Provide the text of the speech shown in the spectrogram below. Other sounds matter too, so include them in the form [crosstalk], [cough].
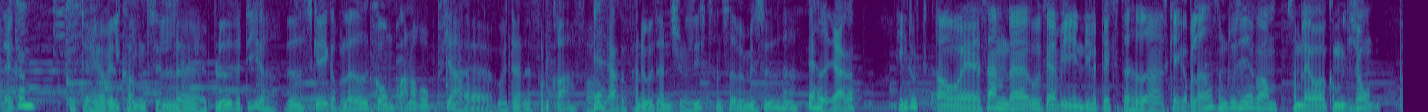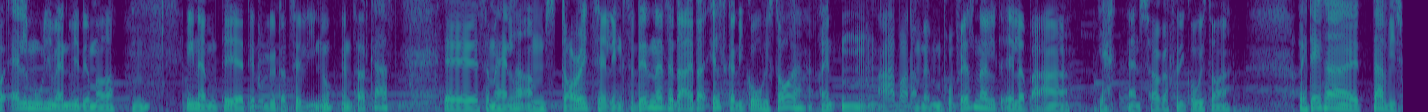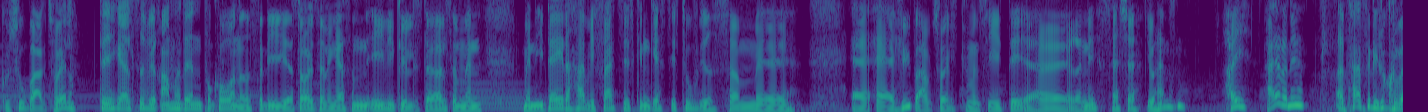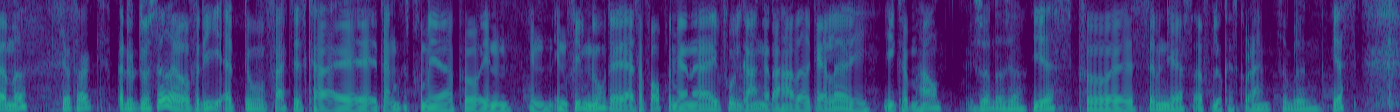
og velkommen. Goddag og velkommen til øh, Bløde Værdier ved Skæg og Ballade. Gorm Branderup. Jeg er uddannet fotograf, og Ja. ja. Jakob han er uddannet journalist. Han sidder ved min side her. Jeg hedder Jakob Edut, og øh, sammen der udgør vi en lille bæks, der hedder Skæg og Ballade, som du siger, Gorm, som laver kommunikation på alle mulige vanvittige måder. Mm. En af dem, det er det, du lytter til lige nu, en podcast, øh, som handler om storytelling. Så det er til dig, der elsker de gode historier, og enten arbejder med dem professionelt, eller bare ja, er en sokker for de gode historier. Og i dag, der, der er vi sgu super aktuelle. Det er ikke altid, vi rammer den på kornet, fordi storytelling er sådan en eviggyldig størrelse. Men, men i dag, der har vi faktisk en gæst i studiet, som øh, er, er hyperaktuel, kan man sige. Det er René Sasha Johansen. Hej. Hej René, og tak fordi du kunne være med. Jo, tak. Og du, du sidder jo, fordi at du faktisk har øh, Danmarks premiere på en, en, en film nu. Det, altså forpremieren er i fuld gang, og der har været gala i, i København. I søndags, ja. Yes, på uh, Seven Years of Lucas Graham. Simpelthen. Yes.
